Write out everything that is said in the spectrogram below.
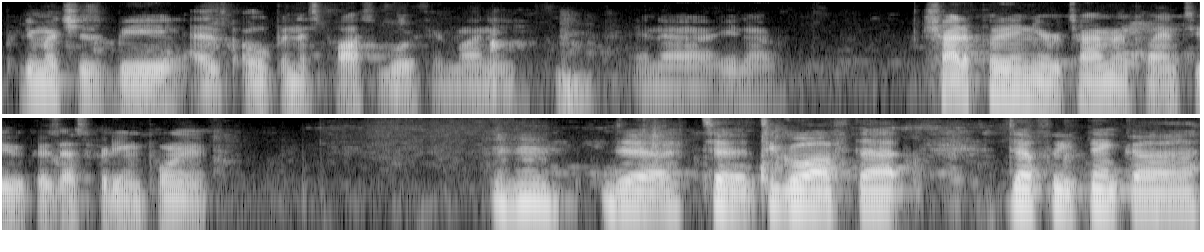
Pretty much just be as open as possible with your money, and uh, you know, try to put in your retirement plan too, because that's pretty important. Mm-hmm. Yeah, to, to go off that, definitely think uh,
